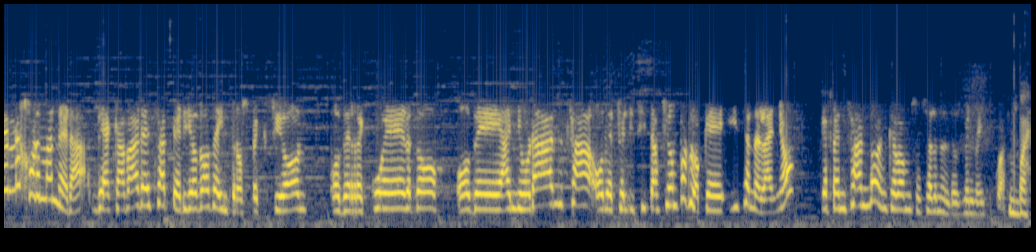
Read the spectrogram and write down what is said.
qué mejor manera de acabar ese periodo de introspección o de recuerdo o de añoranza o de felicitación por lo que hice en el año que pensando en qué vamos a hacer en el 2024. Bueno,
